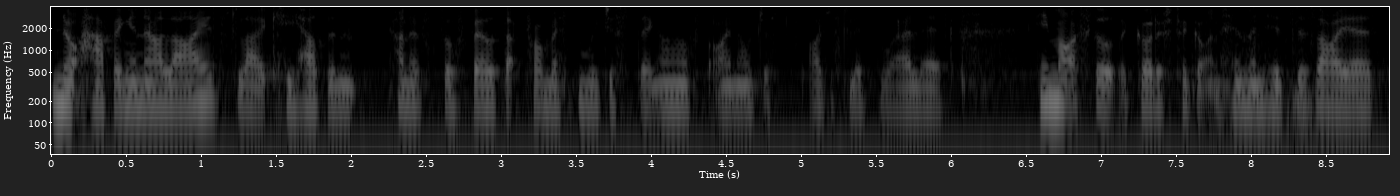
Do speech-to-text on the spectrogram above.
not having in our lives, like he hasn't kind of fulfilled that promise, and we just think, oh, fine, I'll just, I'll just live the way I live. He might have thought that God had forgotten him and his desires.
